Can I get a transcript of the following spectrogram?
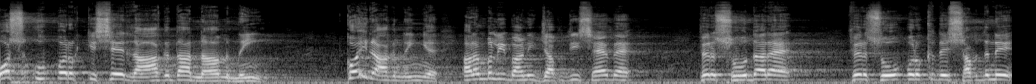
ਉਸ ਉੱਪਰ ਕਿਸੇ ਰਾਗ ਦਾ ਨਾਮ ਨਹੀਂ। ਕੋਈ ਰਾਗ ਨਹੀਂ ਹੈ। ਆਰੰਭਲੀ ਬਾਣੀ ਜਪਜੀ ਸਾਹਿਬ ਹੈ, ਫਿਰ ਸੋਦਰ ਹੈ, ਫਿਰ ਸੋ ਪੁਰਖ ਦੇ ਸ਼ਬਦ ਨੇ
